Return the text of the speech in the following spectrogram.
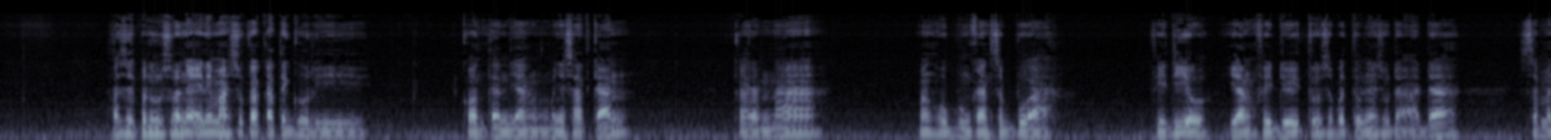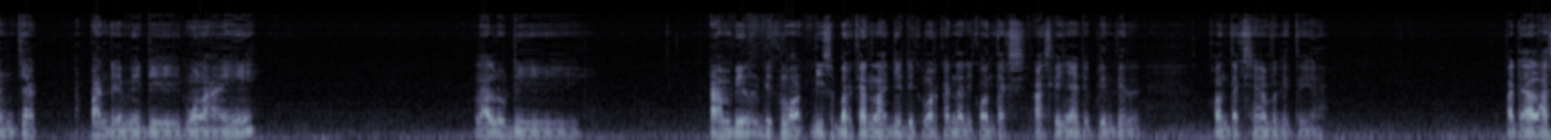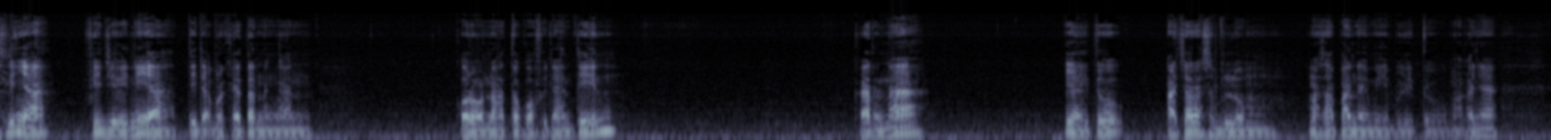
hasil penelusurannya ini masuk ke kategori konten yang menyesatkan karena menghubungkan sebuah video yang video itu sebetulnya sudah ada semenjak pandemi dimulai lalu diambil dikeluar disebarkan lagi dikeluarkan dari konteks aslinya dipelintir konteksnya begitu ya Padahal aslinya video ini ya tidak berkaitan dengan corona atau COVID-19 karena ya itu acara sebelum masa pandemi begitu. Makanya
